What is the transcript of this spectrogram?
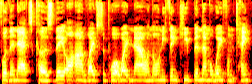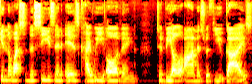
for the Nets because they are on life support right now, and the only thing keeping them away from tanking the rest of the season is Kyrie Irving, to be all honest with you guys.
